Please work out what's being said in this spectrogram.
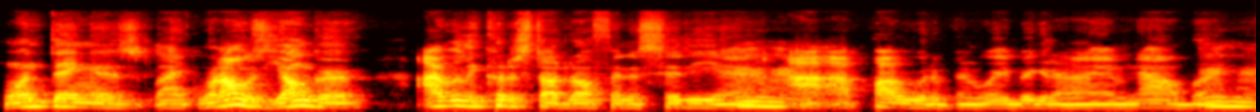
one thing is like when I was younger, I really could have started off in the city and Mhm. I, I probably would have been way bigger than I am now. But Mhm.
